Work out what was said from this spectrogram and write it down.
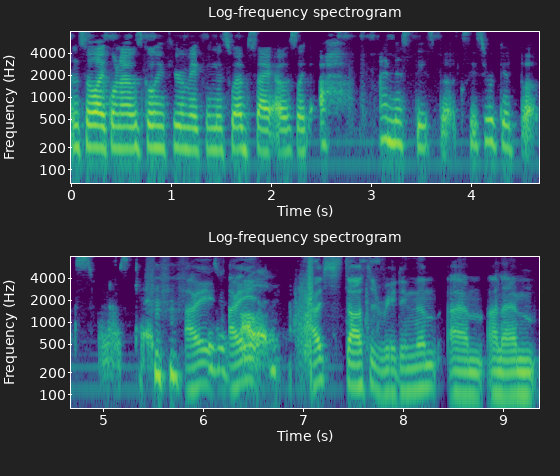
And so like when I was going through making this website, I was like, ah, I missed these books. These were good books when I was a kid. I I. I started reading them um and I'm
